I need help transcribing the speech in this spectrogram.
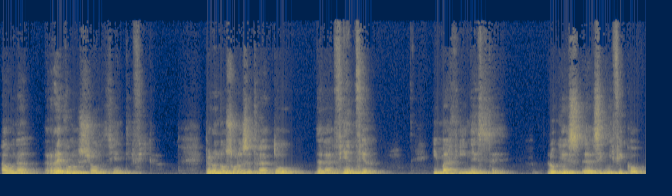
a una revolución científica. Pero no solo se trató de la ciencia. Imagínense lo que eh, significó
